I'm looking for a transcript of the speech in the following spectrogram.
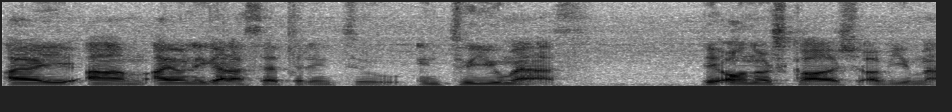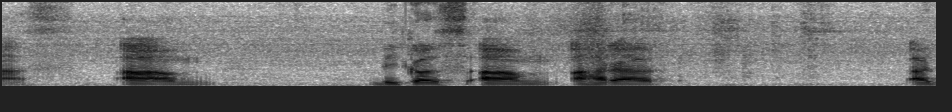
I, um, I only got accepted into, into UMass, the honors college of UMass, um, because I had a, a,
